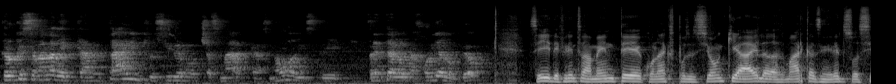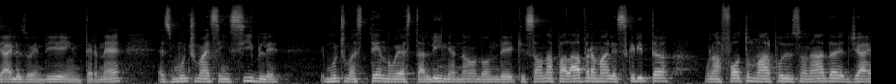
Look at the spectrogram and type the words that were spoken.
creo que se van a decantar inclusive muchas marcas, ¿no? Este, frente a lo mejor y a lo peor. Sí, definitivamente con la exposición que hay de las marcas en redes sociales hoy en día, en internet, es mucho más sensible y mucho más tenue esta línea, ¿no? Donde quizá una palabra mal escrita una foto mal posicionada ya,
